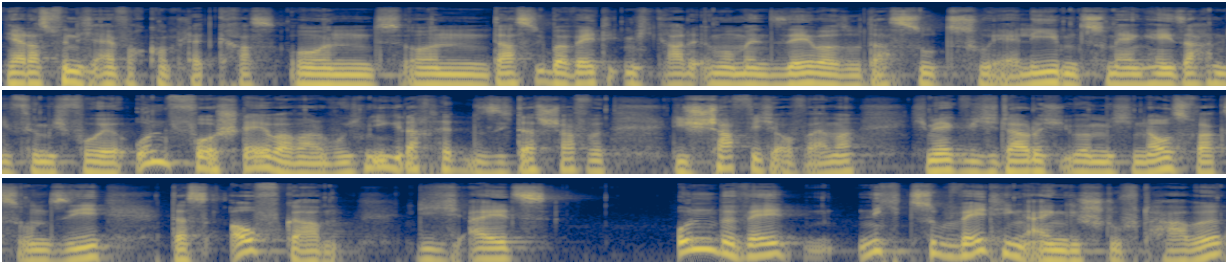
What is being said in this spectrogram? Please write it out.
ja, das finde ich einfach komplett krass. Und, und das überwältigt mich gerade im Moment selber, so das so zu erleben, zu merken, hey, Sachen, die für mich vorher unvorstellbar waren, wo ich nie gedacht hätte, dass ich das schaffe, die schaffe ich auf einmal. Ich merke, wie ich dadurch über mich hinauswachse und sehe, dass Aufgaben, die ich als unbewält nicht zu bewältigen eingestuft habe,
